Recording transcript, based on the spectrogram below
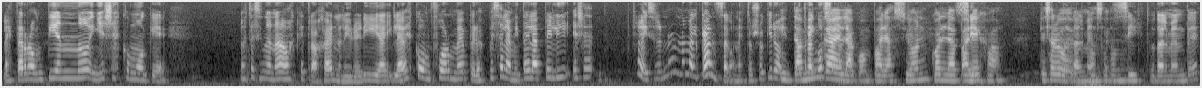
la está rompiendo y ella es como que no está haciendo nada más que trabajar en la librería y la ves conforme, pero después a la mitad de la peli ella, claro, dice, no, no me alcanza con esto, yo quiero Y otra también cosa". cae la comparación con la Sí. Que es algo que Totalmente, pasa también. sí, totalmente.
